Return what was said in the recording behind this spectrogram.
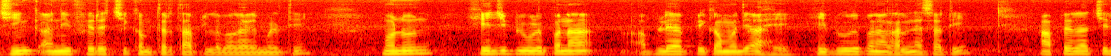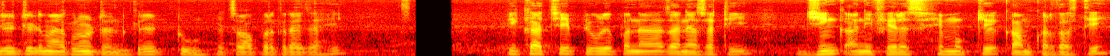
झिंक आणि फेरसची कमतरता आपल्याला बघायला मिळते. म्हणून हे जी पिवळेपणा आपल्या पिकामध्ये आहे हे पिवळेपणा घालण्यासाठी आपल्याला चिलिटेड मायक्रोन्यूट्रन ग्रेड टू याचा वापर करायचा आहे. पिकाचे पिवळेपणा जाण्यासाठी झिंक आणि फेरस हे मुख्य काम करत असते.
